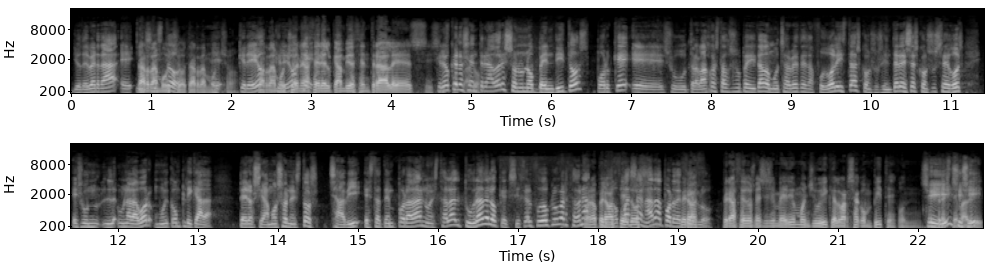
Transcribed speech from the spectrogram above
yo de verdad. eh, Tarda insisto, mucho, tarda eh, mucho. creo, tarda creo mucho en que- hacer el cambio de centrales. sí, sí, Creo que los claro. entrenadores son unos benditos porque eh, su trabajo está supeditado muchas veces a futbolistas con sus intereses, con sus egos. Es un- una labor muy complicada. Pero seamos honestos, Xavi esta temporada no está a la altura de lo que exige el Fútbol Club Barcelona. Bueno, pero y no hace pasa dos- nada por pero decirlo. hace- Pero hace, dos meses y medio en Montjuic el Barça compite con, Sí, contra este sí, sí.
